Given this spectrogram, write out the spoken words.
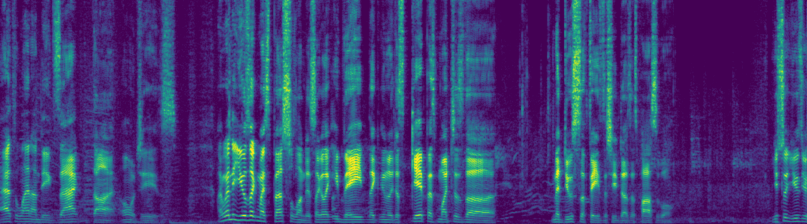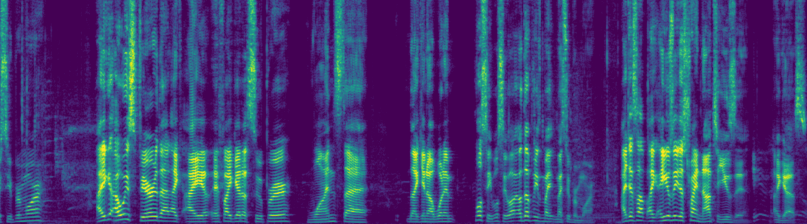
I have to land on the exact dot. Oh, jeez. I'm to use like my special on this, like like evade, like you know, just skip as much as the Medusa phase that she does as possible. You should use your super more. I, I always fear that like I if I get a super once that like you know I wouldn't. We'll see. We'll see. I'll definitely use my my super more. I just have, like I usually just try not to use it. I guess.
